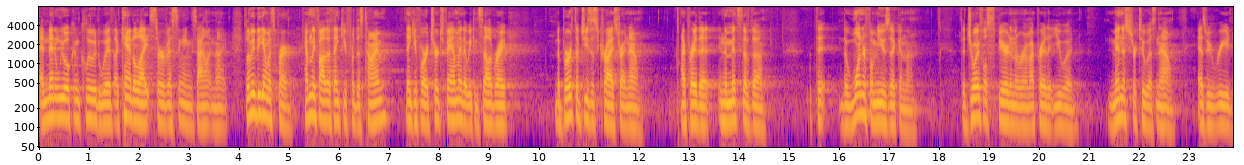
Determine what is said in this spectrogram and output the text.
and then we will conclude with a candlelight service singing Silent Night. So let me begin with prayer. Heavenly Father, thank you for this time. Thank you for our church family that we can celebrate the birth of Jesus Christ right now. I pray that in the midst of the, the, the wonderful music and the, the joyful spirit in the room, I pray that you would minister to us now as we read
